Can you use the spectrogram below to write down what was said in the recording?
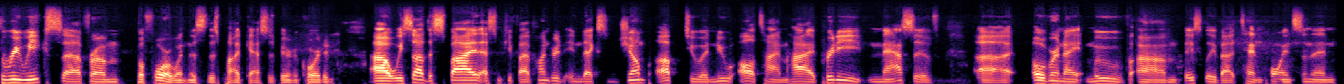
three weeks from before when this this podcast is being recorded. Uh, we saw the SPY the S&P 500 index jump up to a new all-time high, pretty massive uh, overnight move, um, basically about 10 points, and then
